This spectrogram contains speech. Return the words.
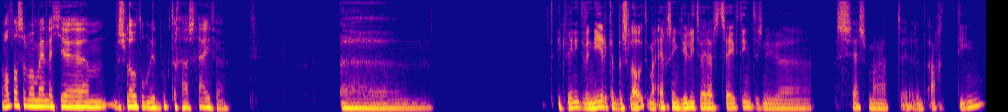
Wat was het moment dat je ehm, besloot om dit boek te gaan schrijven? Ehm, ik weet niet wanneer ik het besloot, maar ergens in juli 2017. Het is nu eh 6 maart 2018.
